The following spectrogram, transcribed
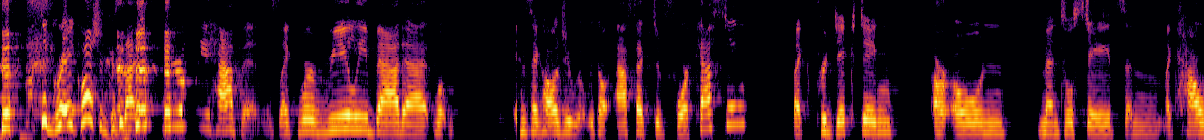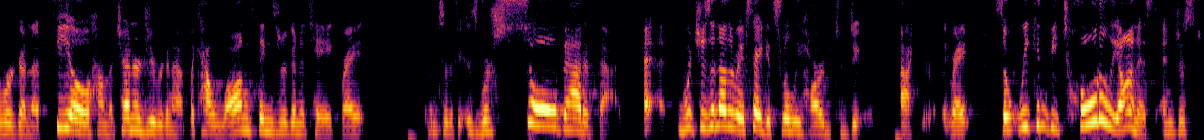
That's a great question because that clearly happens. Like we're really bad at what in psychology what we call affective forecasting, like predicting our own mental states and like how we're going to feel, how much energy we're going to have, like how long things are going to take, right? Into the is we're so bad at that. Which is another way of saying it's really hard to do accurately, right? So we can be totally honest and just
